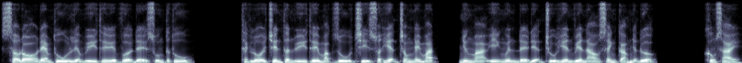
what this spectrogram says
sau đó đem thu liễm uy thế vừa để xuống tức thu. Thạch lôi trên thân uy thế mặc dù chỉ xuất hiện trong nháy mắt, nhưng mà y nguyên để điện chủ hiên viên áo xanh cảm nhận được. Không sai,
